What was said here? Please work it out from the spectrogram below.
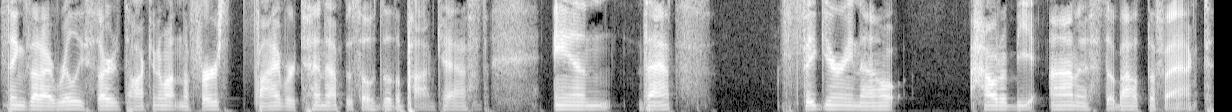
things that I really started talking about in the first five or 10 episodes of the podcast. And that's figuring out how to be honest about the fact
